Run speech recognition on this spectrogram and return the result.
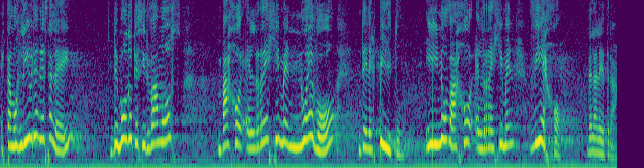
Estamos libres de esa ley, de modo que sirvamos bajo el régimen nuevo del espíritu y no bajo el régimen viejo de la letra.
